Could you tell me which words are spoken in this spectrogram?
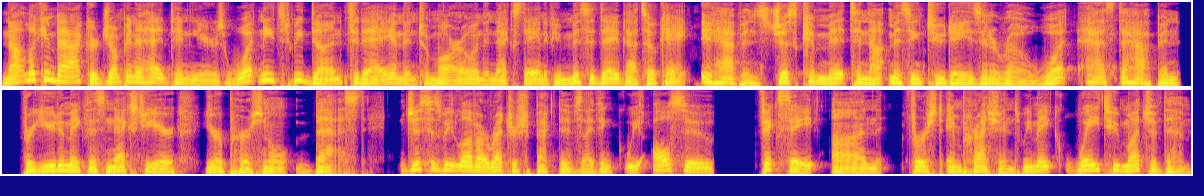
Not looking back or jumping ahead 10 years, what needs to be done today and then tomorrow and the next day. And if you miss a day, that's okay. It happens. Just commit to not missing two days in a row. What has to happen for you to make this next year your personal best? Just as we love our retrospectives, I think we also fixate on first impressions. We make way too much of them.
